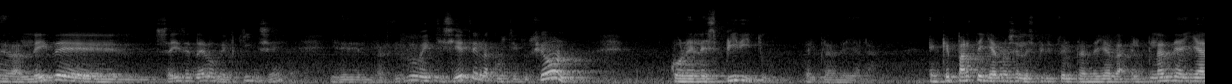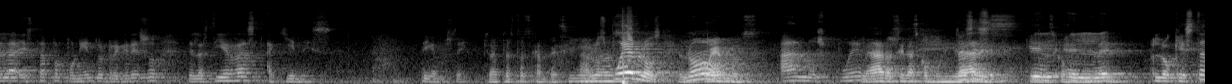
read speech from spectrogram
de la ley del 6 de enero del 15 y del artículo 27 de la Constitución, con el espíritu del plan de Ayala. ¿En qué parte ya no es el espíritu del plan de Ayala? El plan de Ayala está proponiendo el regreso de las tierras a quienes. Dígame usted. Sea, todos estos campesinos. A los pueblos, a los no. pueblos. A los pueblos. Claro, sí, las comunidades. Entonces, sí, las el- comunidades. el- lo que está,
